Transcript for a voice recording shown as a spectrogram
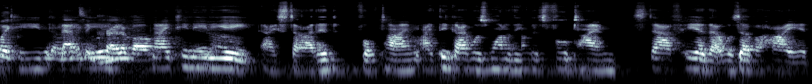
Like, 19, That's 88. incredible. 1988, I started full time. I think I was one of the youngest full time staff here that was ever hired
